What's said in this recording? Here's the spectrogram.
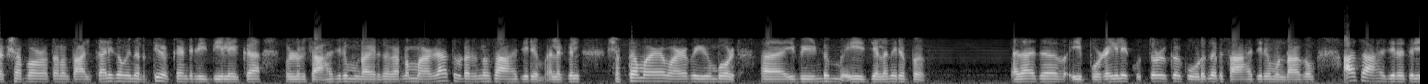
രക്ഷാപ്രവർത്തനം താൽക്കാലികമായി നിർത്തിവെക്കേണ്ട രീതിയിലേക്ക് ഉള്ളൊരു സാഹചര്യം ഉണ്ടായിരുന്നു കാരണം മഴ തുടരുന്ന സാഹചര്യം അല്ലെങ്കിൽ ശക്തമായ മഴ പെയ്യുമ്പോൾ വീണ്ടും ഈ ജലനിരപ്പ് അതായത് ഈ പുഴയിലെ കുത്തൊഴുക്ക് കൂടുന്ന ഒരു സാഹചര്യം ഉണ്ടാകും. ആ സാഹചര്യത്തിൽ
